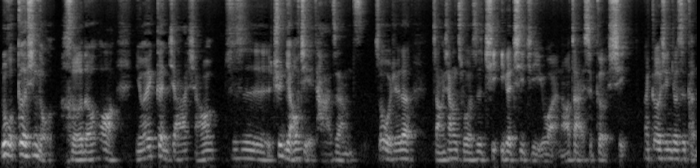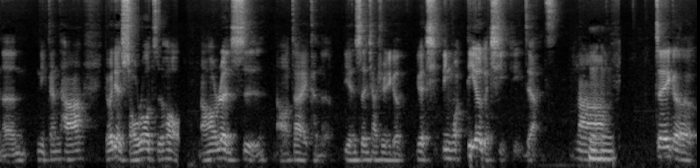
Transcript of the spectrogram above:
如果个性有合的话，你会更加想要就是去了解他这样子。所以我觉得长相除了是契一个契机以外，然后再来是个性。那个性就是可能你跟他有点熟络之后，然后认识，然后再可能延伸下去一个一个契另外第二个契机这样子。那。嗯这个，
